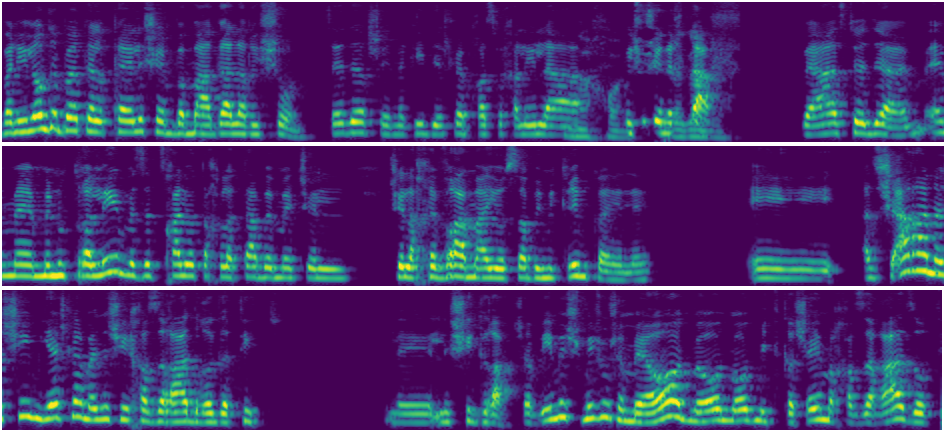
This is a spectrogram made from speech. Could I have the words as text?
ואני לא מדברת על כאלה שהם במעגל הראשון, בסדר? שנגיד יש להם חס וחלילה נכון, מישהו שנחטף. ואז אתה יודע, הם, הם מנוטרלים וזה צריכה להיות החלטה באמת של, של החברה מה היא עושה במקרים כאלה. אז שאר האנשים יש להם איזושהי חזרה הדרגתית לשגרה. עכשיו אם יש מישהו שמאוד מאוד מאוד מתקשה עם החזרה הזאת,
